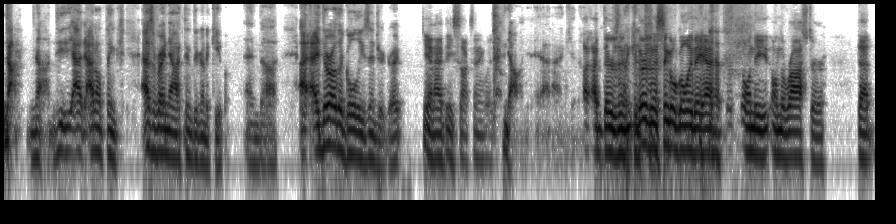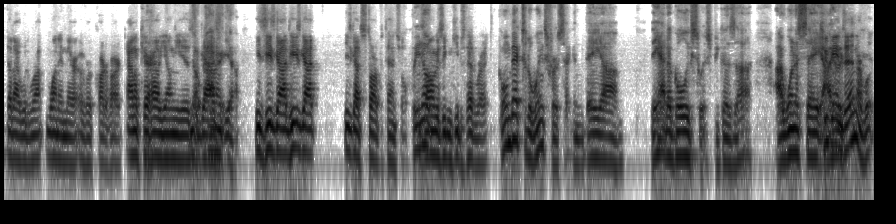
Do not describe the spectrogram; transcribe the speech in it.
no, no, he, I, I don't think as of right now. I think they're going to keep him. And uh, I, I, there are other goalies injured, right? Yeah, and I, he sucks anyway. No, yeah, I. I, there's an, there's a single goalie they have on the on the roster that that I would run one in there over Carter Hart. I don't care how young he is. No, the guy, Connor, yeah. He's he's got he's got he's got star potential But as know- long as he can keep his head right. Going back to the Wings for a second, they um they had a goalie switch because uh I want to say Two I games heard, in or what?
